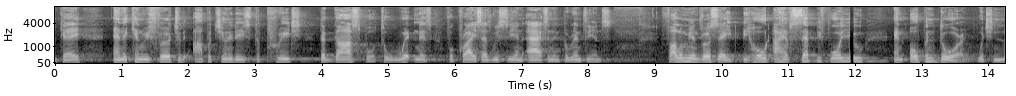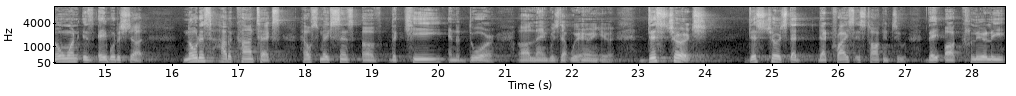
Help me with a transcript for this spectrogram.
okay? And it can refer to the opportunities to preach the gospel, to witness for Christ, as we see in Acts and in Corinthians. Follow me in verse 8. Behold, I have set before you an open door which no one is able to shut. Notice how the context helps make sense of the key and the door uh, language that we're hearing here. This church, this church that, that Christ is talking to, they are clearly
